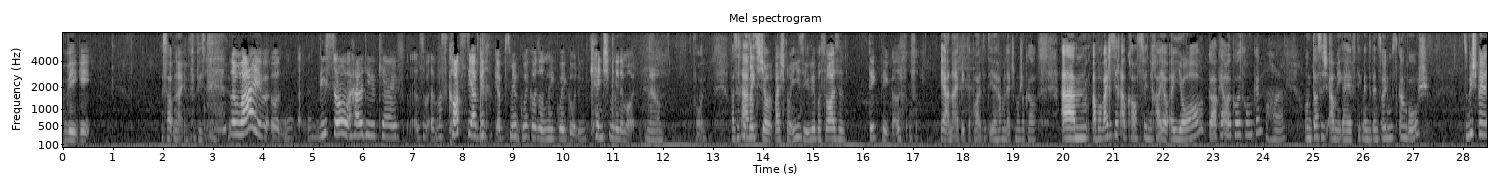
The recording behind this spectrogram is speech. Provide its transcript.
«WG?» So, nein, verpiss dich. So why? Wieso? How do you care if... Also, was kotzt dir, ob, ich, ob es mir gut geht oder nicht gut geht? Du kennst mich nicht einmal. Ja, voll. Was ich Also das ist ja, weißt du, noch easy. Lieber so als ein Dickpic. Also. Ja, nein, bitte behalten die, haben wir letztes Mal schon gehabt. Ähm, aber weißt du, was ich auch krass finde? Ich habe ja ein Jahr gar keinen Alkohol getrunken. Aha. Und das ist auch mega heftig, wenn du dann so in den Ausgang gehst. Zum Beispiel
